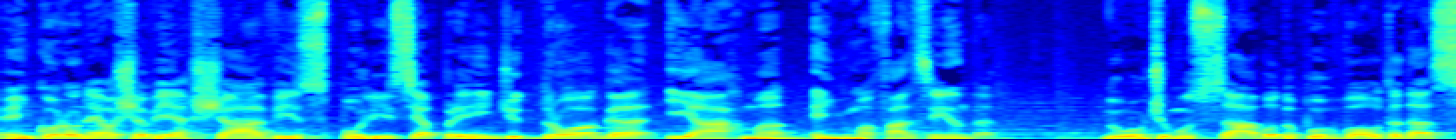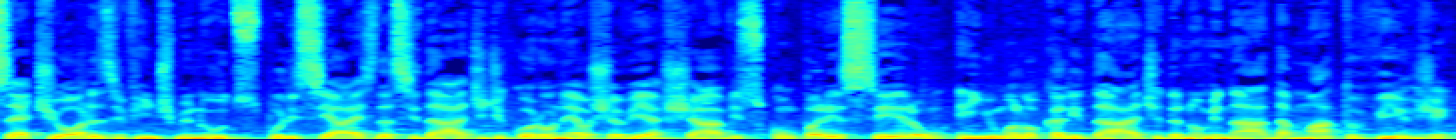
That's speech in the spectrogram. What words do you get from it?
em Coronel Xavier Chaves, polícia apreende droga e arma em uma fazenda. No último sábado, por volta das 7 horas e 20 minutos, policiais da cidade de Coronel Xavier Chaves compareceram em uma localidade denominada Mato Virgem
